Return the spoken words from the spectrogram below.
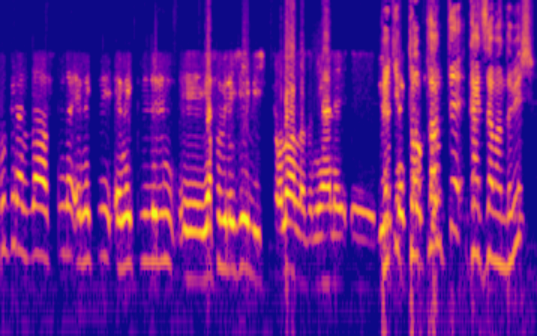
bu biraz daha aslında emekli emeklilerin e, yapabileceği bir iş. Onu anladım. Yani e, Peki yürütmek çok- toplantı kaç zamanda bir?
